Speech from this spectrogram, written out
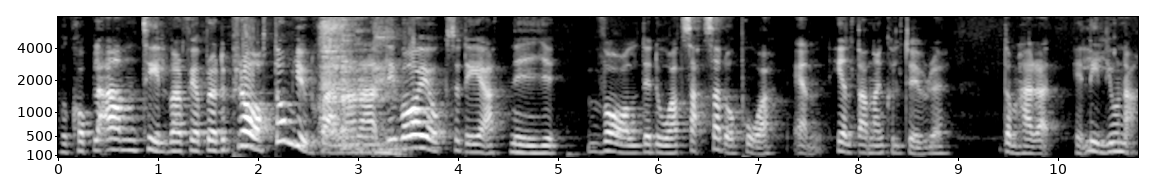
och koppla an till varför jag började prata om julstjärnorna. Det var ju också det att ni valde då att satsa då på en helt annan kultur, de här eh, liljorna.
